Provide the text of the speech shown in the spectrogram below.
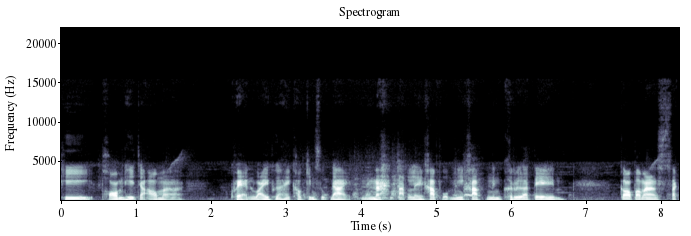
ที่พร้อมที่จะเอามาแขวนไว้เพื่อให้เขากินสุกได้นะตัดเลยครับผมนี่ครับหนึ่งเครือเต็มก็ประมาณสัก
